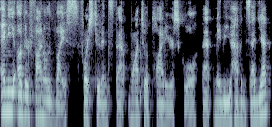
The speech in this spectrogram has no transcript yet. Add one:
any other final advice for students that want to apply to your school that maybe you haven't said yet?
